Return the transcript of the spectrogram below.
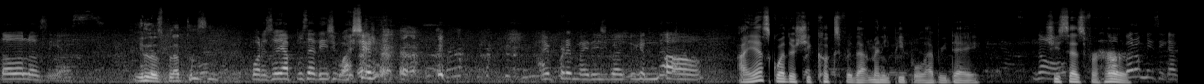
todos los días. ¿Y los platos? Por eso ya puse dishwasher. I put in my dishwasher. No. I ask whether she cooks for that many people every day. No. She says for her, pero mis hijas,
